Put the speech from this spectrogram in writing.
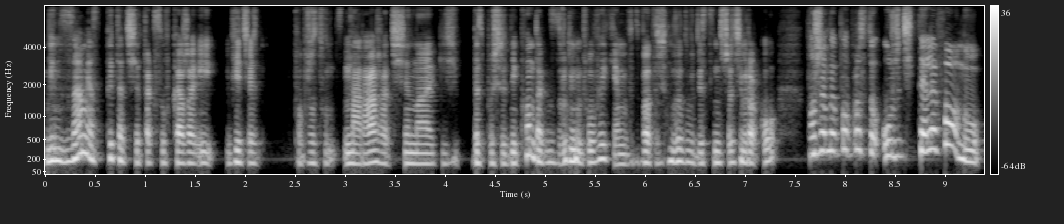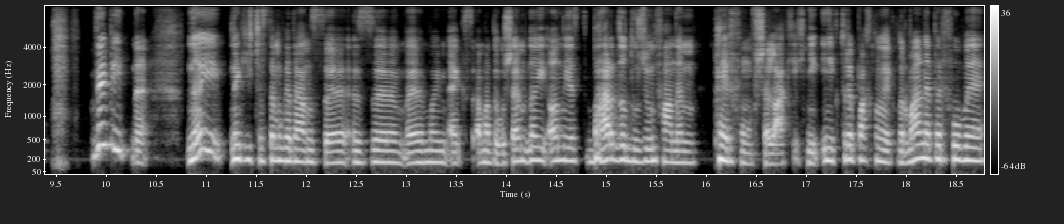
więc zamiast pytać się taksówkarza i wiecie, po prostu narażać się na jakiś bezpośredni kontakt z drugim człowiekiem w 2023 roku, możemy po prostu użyć telefonu. Wybitne. No i jakiś czas temu gadałam z, z e, moim ex Amadeuszem, no i on jest bardzo dużym fanem perfum wszelakich. Nie, niektóre pachną jak normalne perfumy,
